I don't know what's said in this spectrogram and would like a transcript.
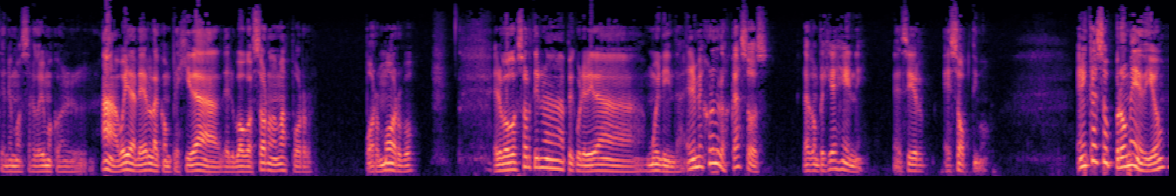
Tenemos algoritmos con... Ah, voy a leer la complejidad del Bogosor nomás por, por morbo. El Bogosor tiene una peculiaridad muy linda. En el mejor de los casos, la complejidad es n. Es decir, es óptimo. En el caso promedio,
